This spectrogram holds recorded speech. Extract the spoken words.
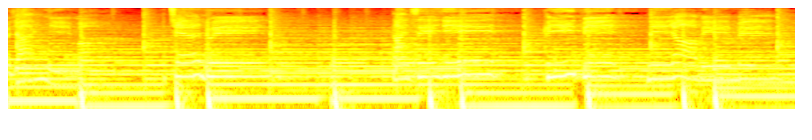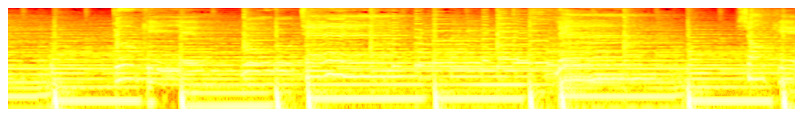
အရိုင်းမြေမှာအချဲတွေကိုင်းစေရင်ခီးပြင်းနေရပေမဲ့ဒုခေရဲ့ဘုံကိုချဲလဲရှောင်းခေ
